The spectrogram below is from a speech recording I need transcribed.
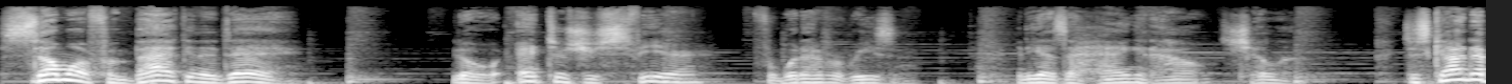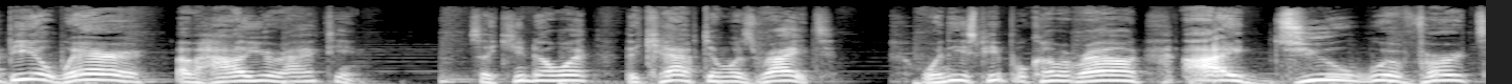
someone from back in the day, you know, enters your sphere for whatever reason, and he has a hanging out, chilling, just kind of be aware of how you're acting. It's like you know what, the captain was right. When these people come around, I do revert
